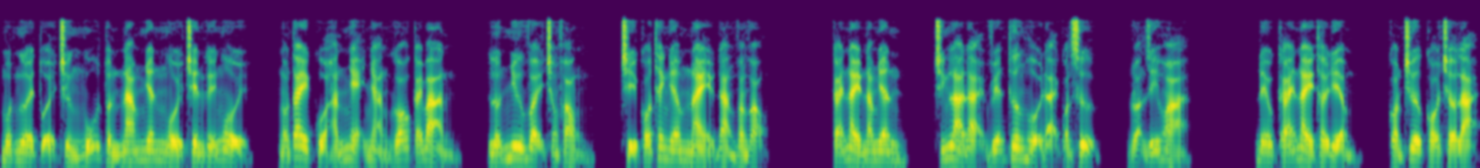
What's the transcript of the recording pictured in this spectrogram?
một người tuổi chừng ngũ tuần nam nhân ngồi trên ghế ngồi, ngón tay của hắn nhẹ nhàng gõ cái bàn, lớn như vậy trong phòng, chỉ có thanh âm này đang vang vọng. Cái này nam nhân, chính là đại viện thương hội đại quản sự, đoạn dĩ hòa. Đều cái này thời điểm, còn chưa có trở lại.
